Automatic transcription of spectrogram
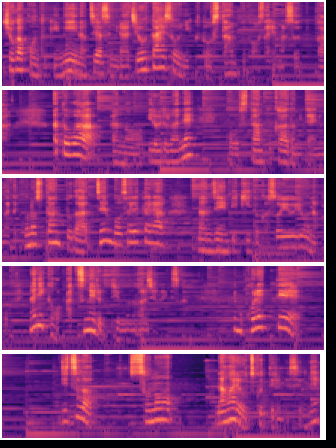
小学校の時に夏休みラジオ体操に行くとスタンプが押されますとかあとはあのいろいろなねこうスタンプカードみたいのがあってこのスタンプが全部押されたら何千円引きとかそういうようなこう何かを集めるっていうものがあるじゃないですか。でもこれって実はその流れを作ってるんですよね。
